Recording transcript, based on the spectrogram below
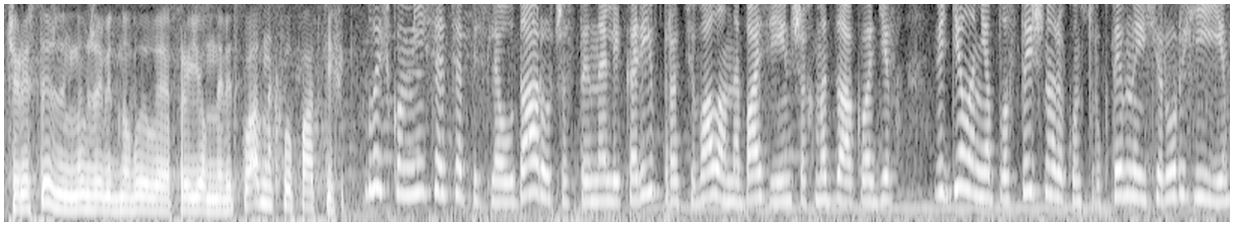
Через тиждень ми вже відновили прийом невідкладних випадків Близько місяця після удару частина лікарів працювала на базі інших медзакладів. Відділення пластично-реконструктивної хірургії,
